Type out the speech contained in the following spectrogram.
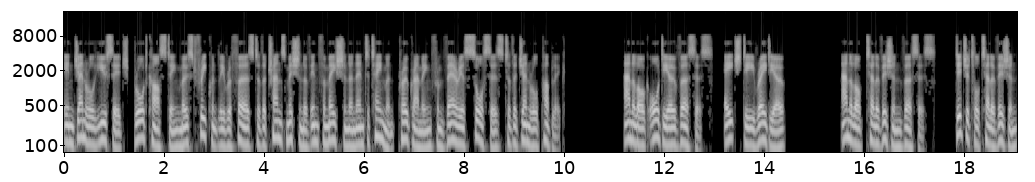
In general usage, broadcasting most frequently refers to the transmission of information and entertainment programming from various sources to the general public. Analog audio versus HD radio Analog television versus digital television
